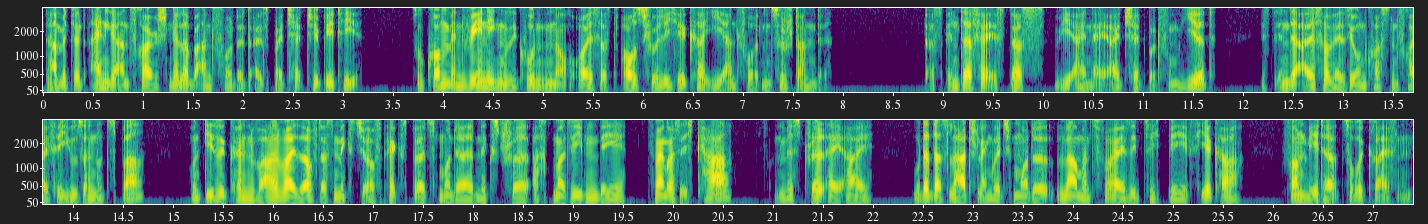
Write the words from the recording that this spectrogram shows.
Damit sind einige Anfragen schneller beantwortet als bei ChatGPT. So kommen in wenigen Sekunden auch äußerst ausführliche KI-Antworten zustande. Das Interface, das wie ein AI-Chatbot fungiert, ist in der Alpha-Version kostenfrei für User nutzbar und diese können wahlweise auf das Mixture of Experts Modell Mixtral 8x7b 32K von Mistral AI oder das Large Language Model Llama 2 70b 4K von Meta zurückgreifen.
